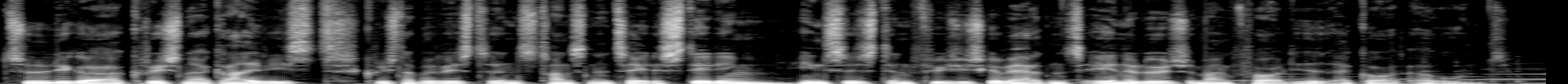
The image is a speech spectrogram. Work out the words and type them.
tydeliggør Krishna gradvist Krishna-bevidsthedens transcendentale stilling, hinsides den fysiske verdens endeløse mangfoldighed af godt og ondt.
